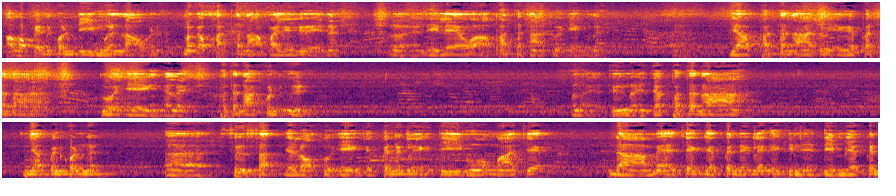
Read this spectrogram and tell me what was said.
เขาก็เป็นคนดีเหมือนเรานะมันก็พัฒนาไปเรื่อยๆนะเออดีแล้วว่าพัฒนาตัวเองนะอย่าพัฒนาตัวเองให้พัฒนาตัวเองอะไร พัฒนาคนอื่นอะไรถึงไหนอยากพัฒนา อยากเป็นคนซื่อสัตย์อย่าหลอกตัวเอง อยากเป็นนักเลงตีหัวหมาเจ๊กด่าแม่เจ๊กอยากเป็นเด็กเล็กให้กินไอติมอยากเป็น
